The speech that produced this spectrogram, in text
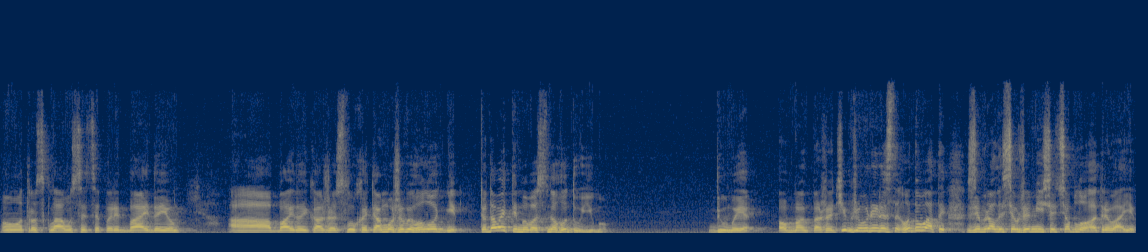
От, розклав усе це перед Байдою. А Байдо й каже: слухайте, а може ви голодні? То давайте ми вас нагодуємо. Думає, обман Паша, чим же вони нас годувати зібралися вже місяць облога триває.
